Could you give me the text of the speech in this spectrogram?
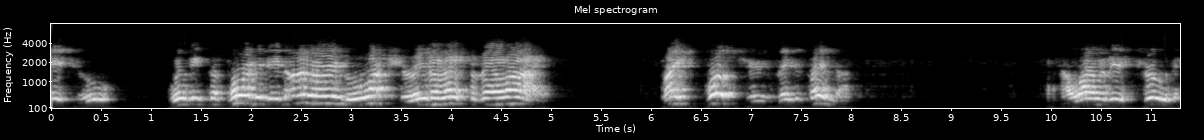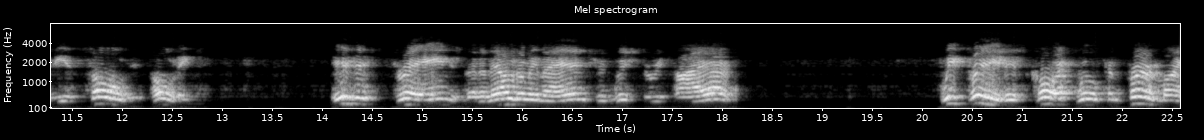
issue will be supported in unearned luxury the rest of their lives. Like vultures, they depend on. Now, while it is true that he has sold his holdings, is it strange that an elderly man should wish to retire? We pray this court will confirm my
